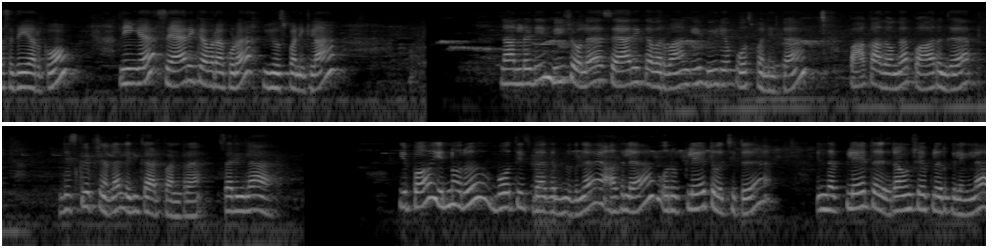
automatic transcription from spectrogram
வசதியாக இருக்கும். நீங்கள் சேரீ கவராக கூட யூஸ் பண்ணிக்கலாம். நான் ஆல்ரெடி மீஷோவில் சேரீ கவர் வாங்கி வீடியோ போஸ்ட் பண்ணியிருக்கேன் பார்க்காதவங்க பாருங்கள் டிஸ்கிரிப்ஷனில் லிங்க் ஆட் பண்ணுறேன் சரிங்களா? இப்போ இன்னொரு போத்தீஸ் பேக் இருந்ததுங்க. அதில் ஒரு பிளேட்டு வச்சுட்டு இந்த பிளேட்டு ரவுண்ட் ஷேப்பில் இருக்கு இல்லைங்களா?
